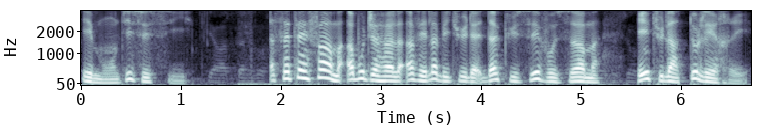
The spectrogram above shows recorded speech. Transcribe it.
et m'ont dit ceci. Cette infâme Abu Jahal avait l'habitude d'accuser vos hommes et tu l'as toléré.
